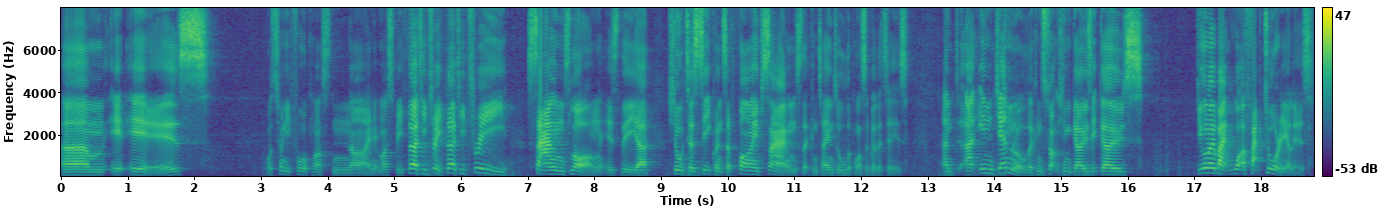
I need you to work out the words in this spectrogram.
um, it is, what's 24 plus 9? It must be 33. 33 sounds long is the uh, shortest sequence of five sounds that contains all the possibilities. And uh, in general, the construction goes, it goes, do you all know about what a factorial is?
